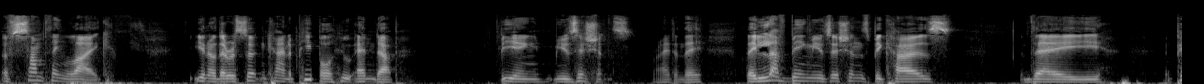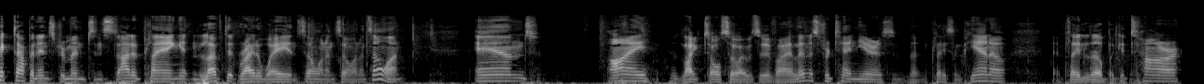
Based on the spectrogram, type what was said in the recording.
of something like, you know, there are certain kind of people who end up being musicians, right? And they they love being musicians because they picked up an instrument and started playing it and loved it right away and so on and so on and so on. And I liked also I was a violinist for 10 years, played some piano, I played a little bit guitar,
